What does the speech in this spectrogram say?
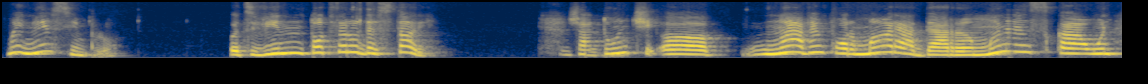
măi, nu e simplu. Îți vin tot felul de stări. Și mhm. atunci, uh, noi avem formarea de a rămâne în scaun,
